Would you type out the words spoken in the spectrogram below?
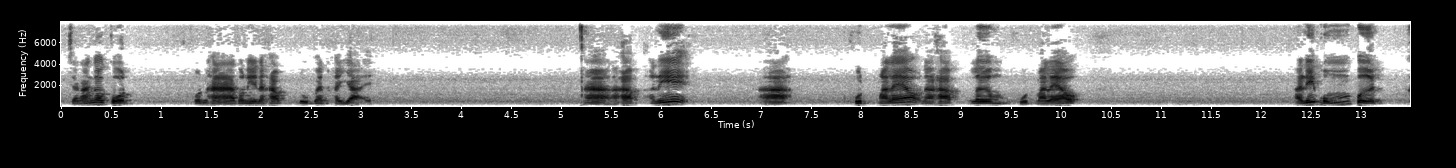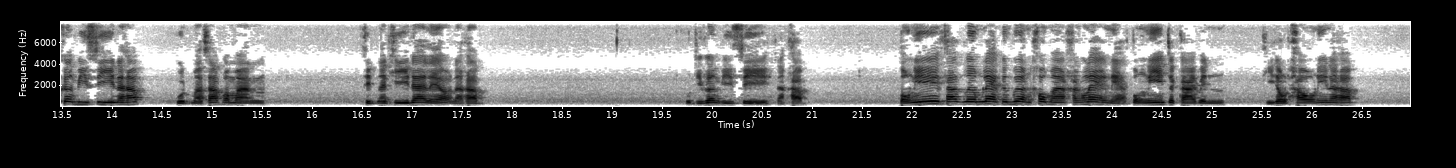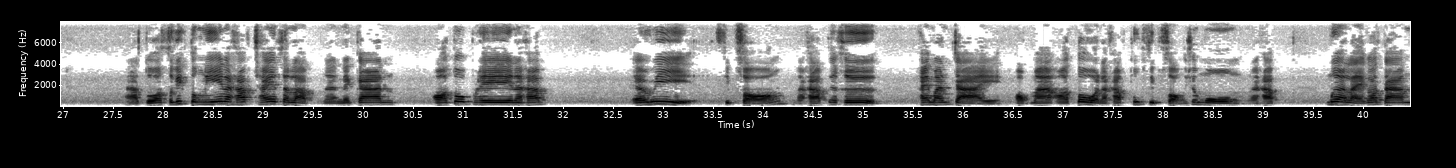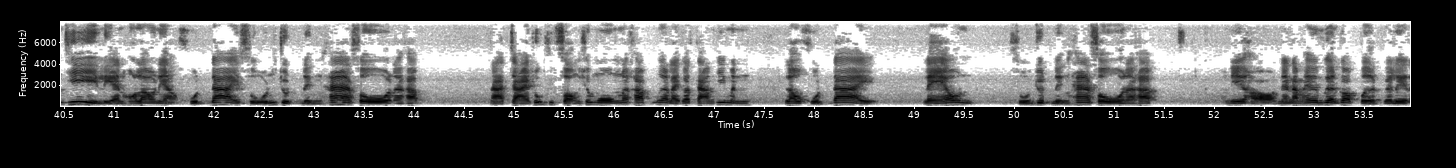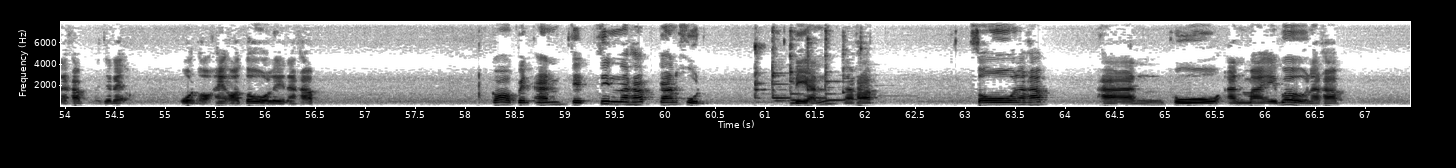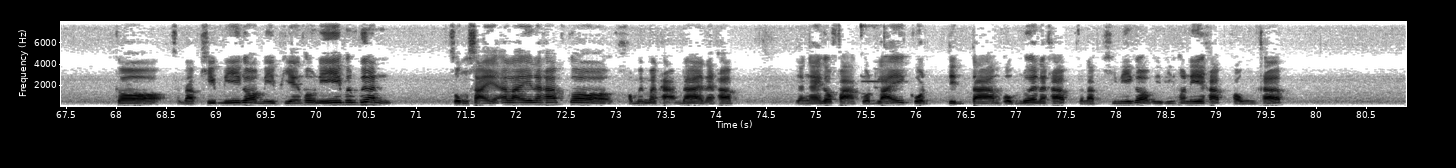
จากนั้นก็กดค้นหาตรงนี้นะครับ รูปแว่นขยายอ่านะครับ อันนี้อ่าขุดมาแล้วนะครับ เริ่มขุดมาแล้ว อันนี้ผมเปิดเครื่อง PC นะครับขุดมาสักประมาณ 10 นาทีได้แล้วนะครับขุดที่เครื่อง PC นะครับ ตรงนี้ถ้าเริ่มแรกเพื่อนๆเข้ามาครั้งแรกเนี่ย ตรงนี้จะกลายเป็น สีเทาๆนี้นะครับตัวสวิตช์ตรงนี้นะครับ ใช้สลับในการออโต้เพลย์นะครับ every 12 นะครับ ก็คือให้มันจ่ายออกมาออโต้นะครับ ทุก 12 ชั่วโมงนะครับ เมื่อไหร่ก็ตามที่เหรียญของเราเนี่ยขุดได้ 0.15 โซนะครับนะจ่ายทุก 12 ชั่วโมงนะครับ เมื่อไหร่ก็ตามที่มันเราขุดได้แล้ว 0.15 โซนะครับ อันนี้ขอแนะนำให้เพื่อนๆก็เปิดไว้เลยนะครับ มันจะได้ โอนออกให้ออโต้เลยนะครับ ก็เป็นอันเสร็จสิ้นนะครับ การขุดเหรียญนะครับ โซนะครับ ผ่าน True Unmiable นะครับ ก็สำหรับคลิปนี้ก็มีเพียงเท่านี้เพื่อนๆสงสัยอะไรนะครับ ก็คอมเมนต์มาถามได้นะครับยังไงก็ฝากกดไลค์กดติดตามผมด้วยนะครับสำหรับคลิปนี้ก็มีเพียงเท่านี้ครับขอบคุณครับ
